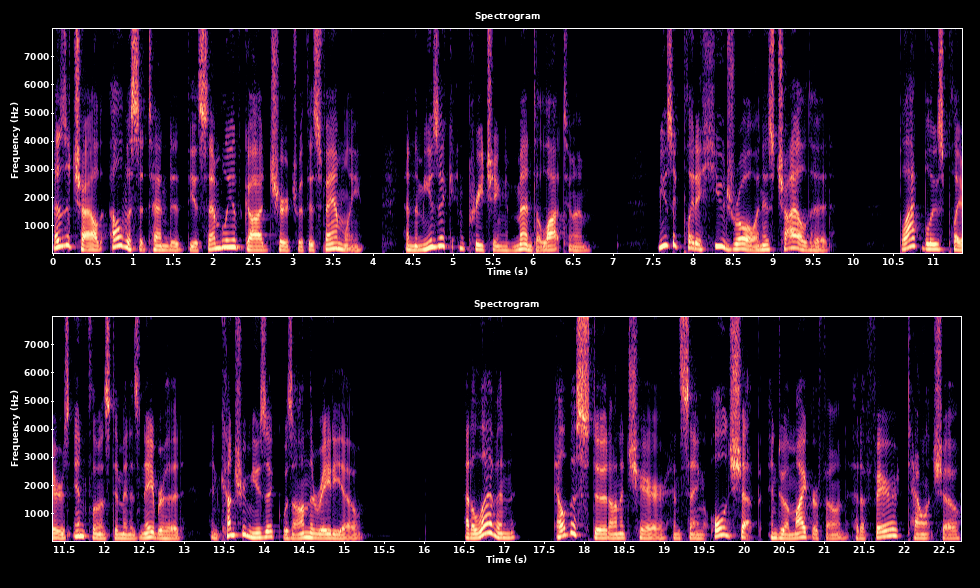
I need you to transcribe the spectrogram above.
As a child, Elvis attended the Assembly of God church with his family, and the music and preaching meant a lot to him. Music played a huge role in his childhood. Black blues players influenced him in his neighborhood, and country music was on the radio. At 11, Elvis stood on a chair and sang Old Shep into a microphone at a fair talent show.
